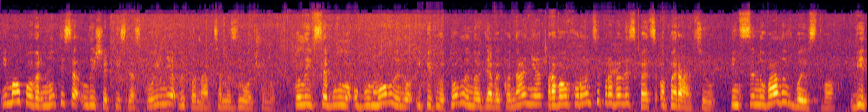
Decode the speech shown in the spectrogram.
і мав повернутися лише після скоєння виконавцями злочину. Коли все було обумовлено і підготовлено для виконання, правоохоронці провели спецоперацію, інсценували вбивство. Від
